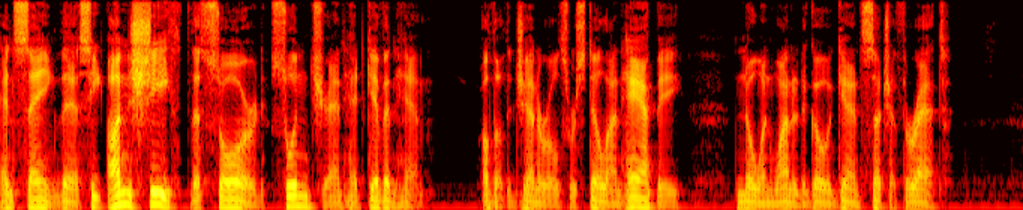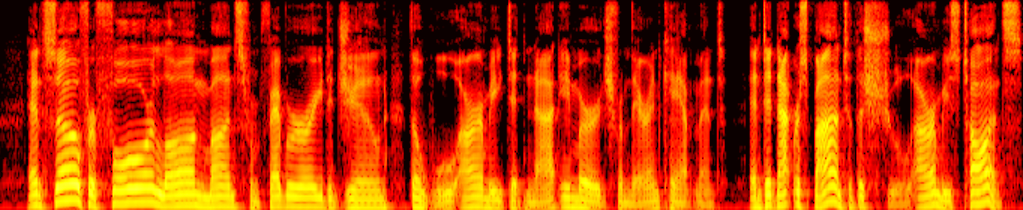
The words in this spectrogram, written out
And saying this, he unsheathed the sword Sun Quan had given him. Although the generals were still unhappy, no one wanted to go against such a threat. And so, for four long months from February to June, the Wu army did not emerge from their encampment and did not respond to the Shu army's taunts.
